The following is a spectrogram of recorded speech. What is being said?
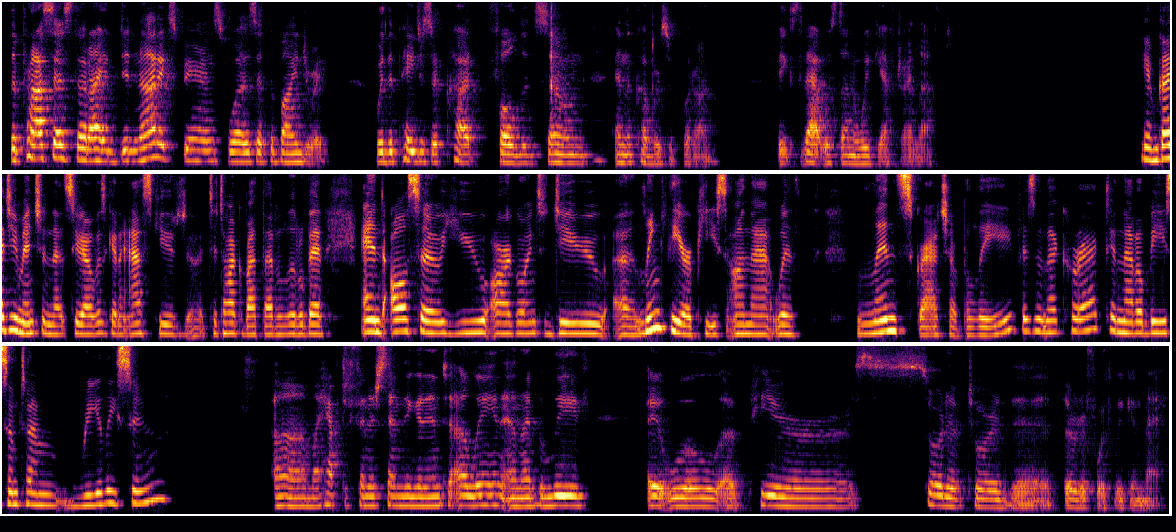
The process that I did not experience was at the bindery, where the pages are cut, folded, sewn, and the covers are put on, because that was done a week after I left. Yeah, I'm glad you mentioned that, Sue. I was going to ask you to, to talk about that a little bit. And also, you are going to do a lengthier piece on that with Lenscratch, I believe. Isn't that correct? And that'll be sometime really soon. Um, I have to finish sending it in to Aline, and I believe it will appear sort of toward the third or fourth week in May.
